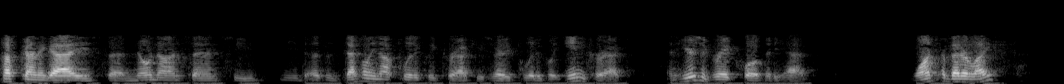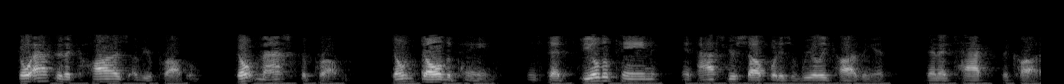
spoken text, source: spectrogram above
tough kind of guy. He's uh, no nonsense. He he does is definitely not politically correct. He's very politically incorrect. And here's a great quote that he had: "Want a better life? Go after the cause of your problem. Don't mask the problem. Don't dull the pain. Instead, feel the pain and ask yourself what is really causing it, then attack the cause.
